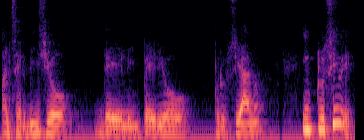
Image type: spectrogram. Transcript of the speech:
al servicio del imperio prusiano, inclusive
